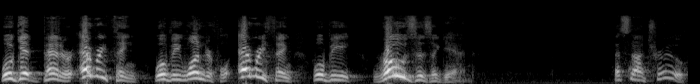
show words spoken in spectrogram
will get better. Everything will be wonderful. Everything will be roses again. That's not true.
